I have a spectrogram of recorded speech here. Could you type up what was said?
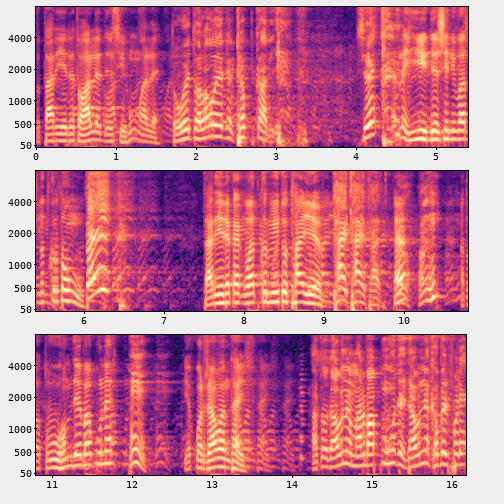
તો તારી એરે તો હાલે દેશી હું હાલે? તો હોય તો લાવો એક ઠપકારી. છે? એટલે ઈ દેશી ની વાત નથી કરતો હું. તારી એરે કંઈક વાત કરવી તો થાય એમ. થાય થાય થાય. હે? આ તો તું સમજાય બાપુ ને હું? એકવાર જવાનું થાય. આ તો જાવ ને મારા બાપનું શું છે? જાવ ને ખબર પડે.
